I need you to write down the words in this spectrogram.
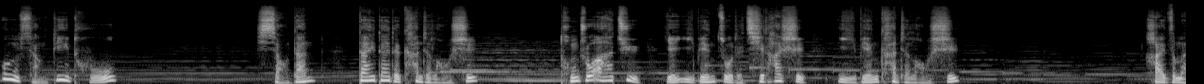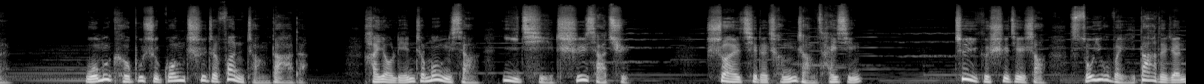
梦想地图。小丹呆呆的看着老师。同桌阿巨也一边做着其他事，一边看着老师。孩子们，我们可不是光吃着饭长大的，还要连着梦想一起吃下去，帅气的成长才行。这个世界上所有伟大的人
